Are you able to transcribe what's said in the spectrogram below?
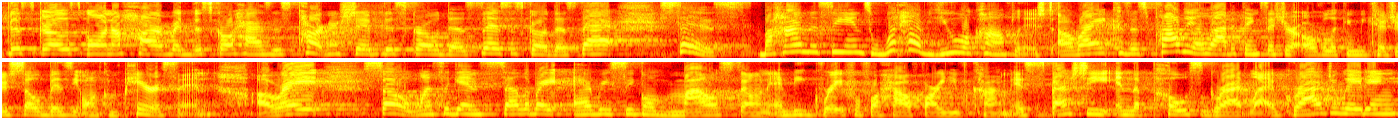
This girl is going to Harvard. This girl has this partnership. This girl does this, this girl does that. Sis, behind the scenes, what have you accomplished? All right? Because it's probably a lot of things that you're overlooking because you're so busy on comparison. All right? So, once again, celebrate every single milestone and be grateful for how far you've come, especially in the post grad life. Graduating,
